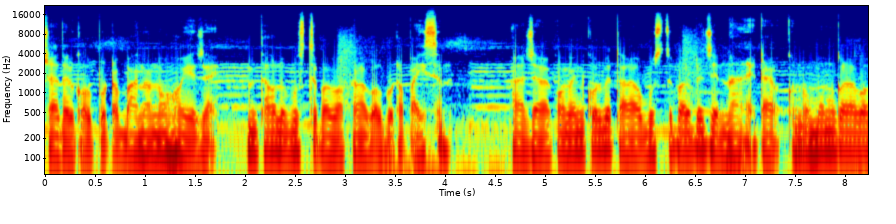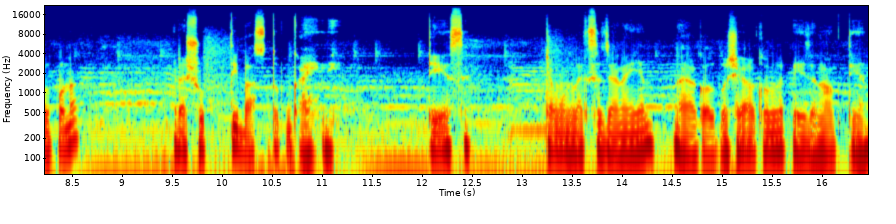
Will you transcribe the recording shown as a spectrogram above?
যাদের গল্পটা বানানো হয়ে যায়, তাহলে বুঝতে পারব আপনারা গল্পটা পাইছেন। আর যারা কমেন্ট করবে, তারাও বুঝতে পারবে যে না, এটা কোনো মন করা গল্প না, এটা সত্যি বাস্তব কাহিনী। ঠিক আছে? কেমন লাগছে জানাইয়েন গল্প শেয়ার করলে পেয়ে যান দিয়েন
